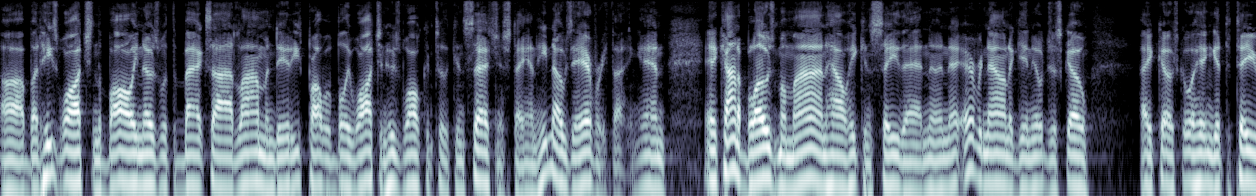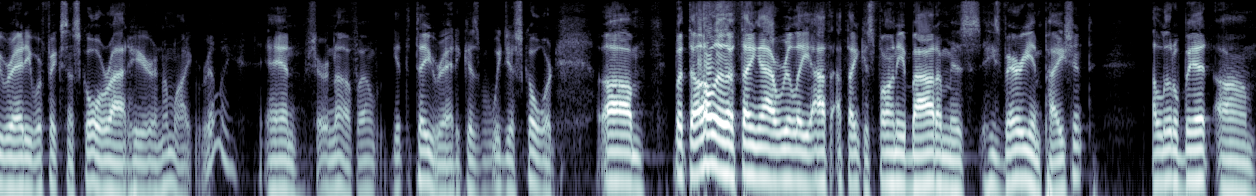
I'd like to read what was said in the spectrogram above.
Uh, but he's watching the ball. He knows what the backside lineman did. He's probably watching who's walking to the concession stand. He knows everything, and, and it kind of blows my mind how he can see that. And, and every now and again, he'll just go, "Hey, coach, go ahead and get the tea ready. We're fixing to score right here." And I'm like, "Really?" And sure enough, I'll get the tea ready because we just scored. Um, but the other thing I really I, th- I, think is funny about him is he's very impatient, a little bit. Um,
